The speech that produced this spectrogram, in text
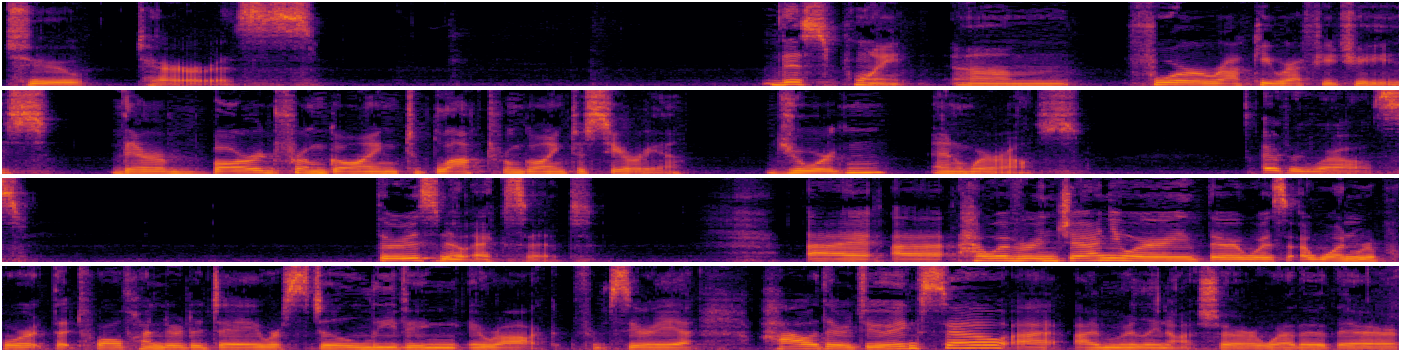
to terrorists. This point, um, for Iraqi refugees, they're barred from going to, blocked from going to Syria. Jordan, and where else? Everywhere else. There is no exit. Uh, however, in January, there was a one report that 1,200 a day were still leaving Iraq from Syria. How they're doing so, I, am really not sure. Whether they're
